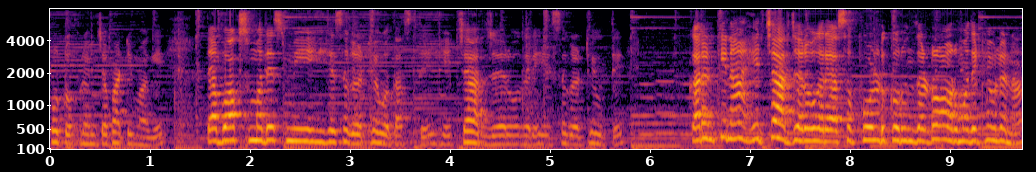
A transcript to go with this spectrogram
फोटो फ्रेमच्या पाठीमागे त्या बॉक्समध्येच मी हे सगळं ठेवत असते. हे चार्जर वगैरे हे सगळं ठेवते. कारण की ना हे चार्जर वगैरे असं फोल्ड करून जर ड्रॉवरमध्ये ठेवलं ना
